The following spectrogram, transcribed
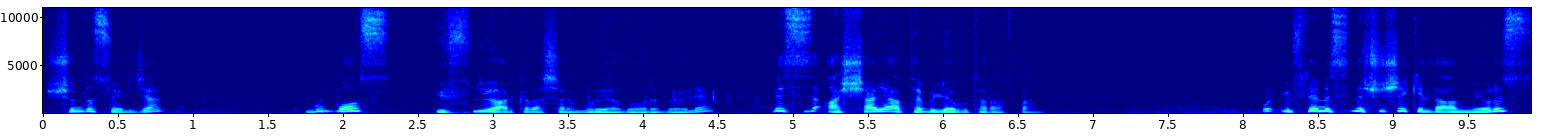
şunu da söyleyeceğim. Bu boss üflüyor arkadaşlar buraya doğru böyle. Ve sizi aşağıya atabiliyor bu taraftan. Bu üflemesini de şu şekilde anlıyoruz.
